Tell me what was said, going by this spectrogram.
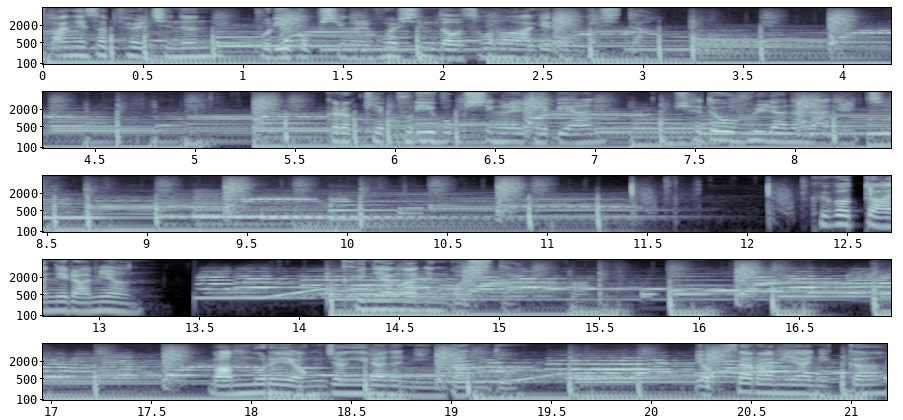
땅에서 펼치는 부리복싱을 훨씬 더 선호하게 된 것이다. 그렇게 부리복싱을 대비한 섀도우 훈련은 아닐지. 그것도 아니라면 그냥 하는 것이다. 만물의 영장이라는 인간도 옆 사람이 하니까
